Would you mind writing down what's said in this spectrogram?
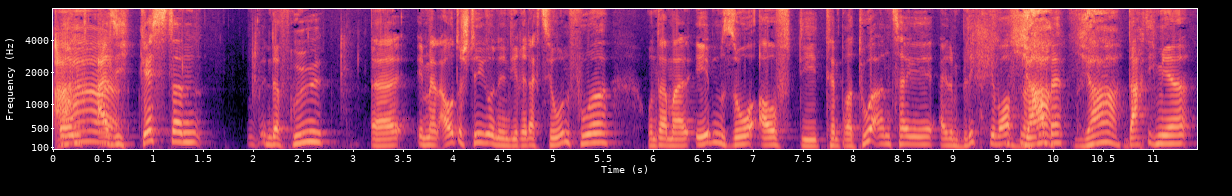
Ah. als ich gestern in der Früh äh, in mein Auto stieg und in die Redaktion fuhr und da mal ebenso auf die Temperaturanzeige einen Blick geworfen Ja, habe, ja. dachte ich mir,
